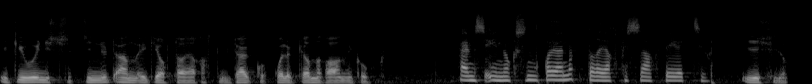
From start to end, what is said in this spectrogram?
икиуиниссатсиннут аама икиортариақартун таакку қулаккернеқарникууппут ханс иноксен қоянақ периарфиссаарфигатсигут ииссилу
